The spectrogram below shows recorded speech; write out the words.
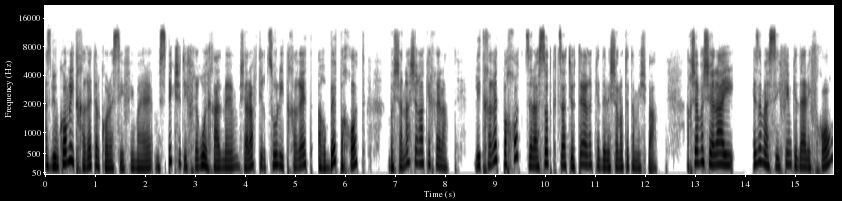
אז במקום להתחרט על כל הסעיפים האלה, מספיק שתבחרו אחד מהם, שעליו תרצו להתחרט הרבה פחות בשנה שרק החלה. להתחרט פחות זה לעשות קצת יותר כדי לשנות את המשוואה. עכשיו השאלה היא, איזה מהסעיפים כדאי לבחור?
